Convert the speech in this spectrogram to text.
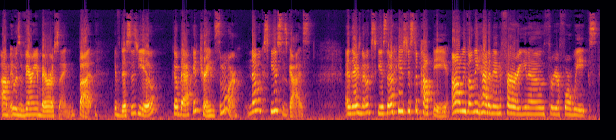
um, it was very embarrassing. But if this is you, go back and train some more. No excuses, guys. And there's no excuse. Oh, he's just a puppy. Oh, we've only had him in for, you know, three or four weeks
